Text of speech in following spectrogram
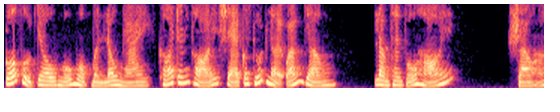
Cố Phù Châu ngủ một mình lâu ngày, khó tránh khỏi sẽ có chút lời oán giận. Lâm Thành Vũ hỏi, Sao hả?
